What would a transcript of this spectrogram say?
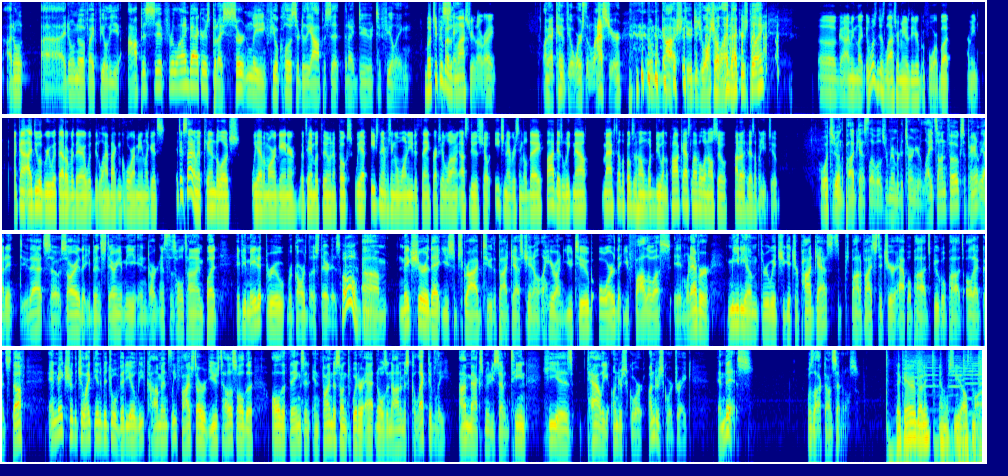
I don't I don't know if I feel the opposite for linebackers, but I certainly feel closer to the opposite than I do to feeling. But you feel better than last year, though, right? I mean, I can't feel worse than last year. oh my gosh, dude! Did you watch our linebackers play? Oh god, I mean, like it wasn't just last year. I mean, it was the year before. But I mean, I kind I do agree with that over there with the linebacking core. I mean, like it's it's exciting. We have Cam Deloach, we have Amari Gainer, we have Tam Bethune, and folks, we have each and every single one of you to thank for actually allowing us to do this show each and every single day, five days a week now. Max, tell the folks at home what to do on the podcast level and also how to hit us up on YouTube. What to do on the podcast level is remember to turn your lights on, folks. Apparently, I didn't do that, so sorry that you've been staring at me in darkness this whole time. But if you made it through, regardless, there it is. Oh, Um, make sure that you subscribe to the podcast channel here on YouTube or that you follow us in whatever medium through which you get your podcasts Spotify, Stitcher, Apple Pods, Google Pods, all that good stuff. And make sure that you like the individual video, leave comments, leave five star reviews, tell us all the all the things, and, and find us on Twitter at Noles Anonymous. Collectively, I'm Max Moody 17. He is Tally underscore underscore Drake. And this was Locked On Seminoles. Take care, everybody, and we'll see you all tomorrow.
